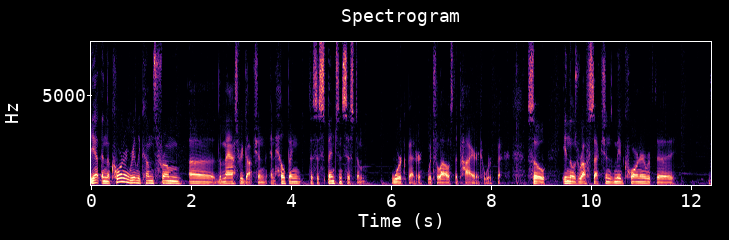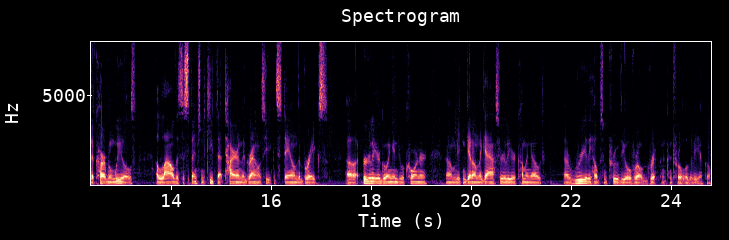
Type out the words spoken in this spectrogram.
Yeah, and the cornering really comes from uh, the mass reduction and helping the suspension system work better, which allows the tire to work better. So in those rough sections mid-corner with the the carbon wheels allow the suspension to keep that tire on the ground so you can stay on the brakes uh, earlier going into a corner. Um, you can get on the gas earlier coming out. Uh, really helps improve the overall grip and control of the vehicle.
